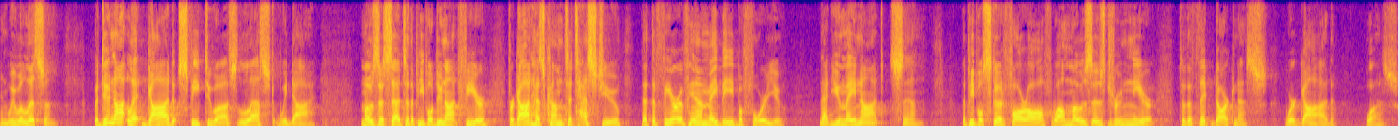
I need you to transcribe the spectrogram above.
and we will listen. But do not let God speak to us, lest we die. Moses said to the people, Do not fear, for God has come to test you, that the fear of him may be before you, that you may not sin. The people stood far off while Moses drew near to the thick darkness where God was.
